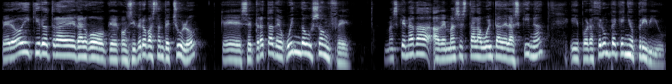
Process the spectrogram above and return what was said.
Pero hoy quiero traer algo que considero bastante chulo, que se trata de Windows 11. Más que nada, además está a la vuelta de la esquina y por hacer un pequeño preview.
